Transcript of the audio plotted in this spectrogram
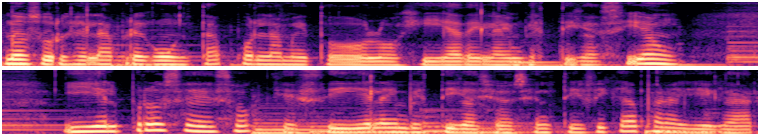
nos surge la pregunta por la metodología de la investigación y el proceso que sigue la investigación científica para llegar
